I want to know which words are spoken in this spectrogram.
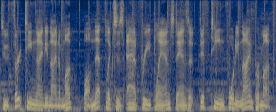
to $13.99 a month, while Netflix's ad-free plan stands at $15.49 per month.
